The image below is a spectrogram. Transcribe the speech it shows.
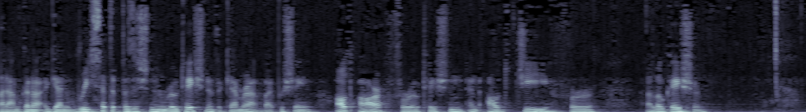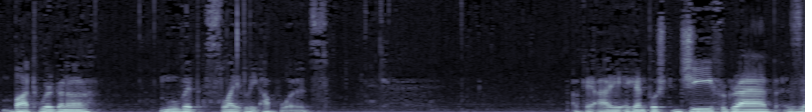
but I'm gonna again reset the position and rotation of the camera by pushing Alt R for rotation and Alt G for a location. But we're gonna move it slightly upwards. Okay, I again pushed G for grab, Z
